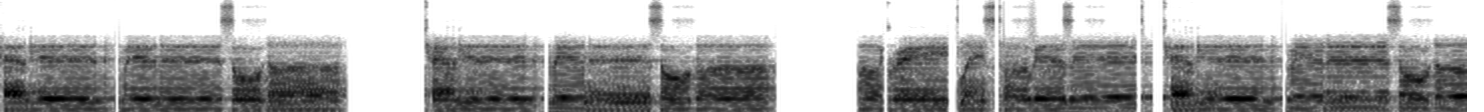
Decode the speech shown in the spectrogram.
Canyon, Minnesota. Canyon, Minnesota. A great place to visit. Canyon, Minnesota.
